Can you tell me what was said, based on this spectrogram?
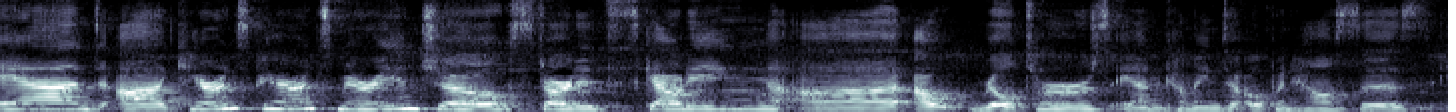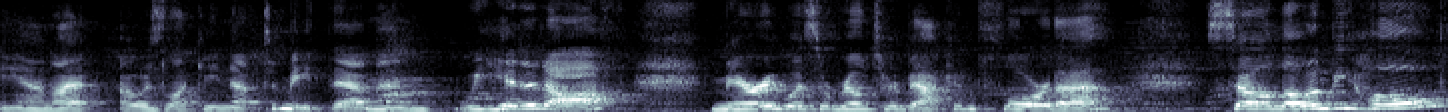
And uh, Karen's parents, Mary and Joe, started scouting uh, out realtors and coming to open houses. And I, I was lucky enough to meet them, and we hit it off. Mary was a realtor back in Florida. So lo and behold,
